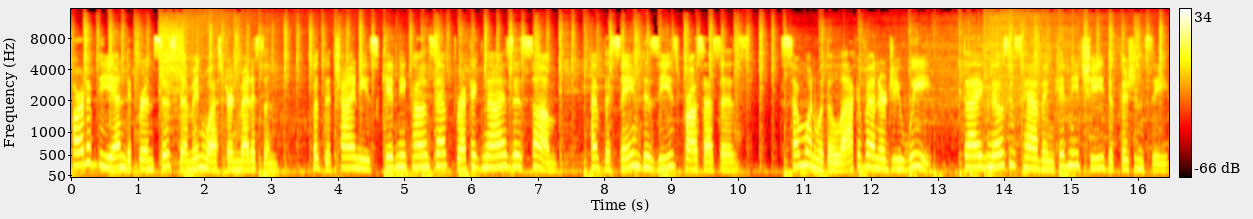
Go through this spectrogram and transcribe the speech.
part of the endocrine system in Western medicine. But the Chinese kidney concept recognizes some of the same disease processes. Someone with a lack of energy we diagnose as having kidney qi deficiency.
